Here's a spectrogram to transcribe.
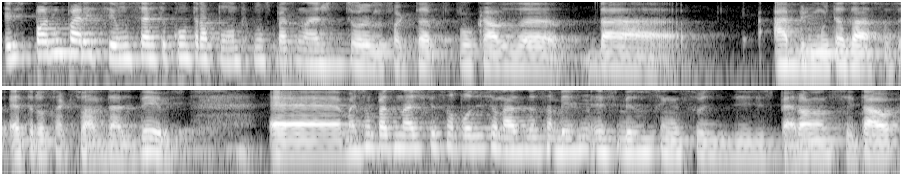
Eles podem parecer um certo contraponto com os personagens de Totally Fucked Up por causa da. abre muitas aspas, heterossexualidade deles. É, mas são personagens que são posicionados nessa mesma, nesse mesmo senso de desesperança e tal.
